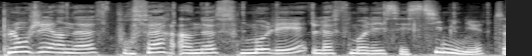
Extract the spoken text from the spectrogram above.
Plongez un œuf pour faire un œuf mollet. L'œuf mollet, c'est 6 minutes.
